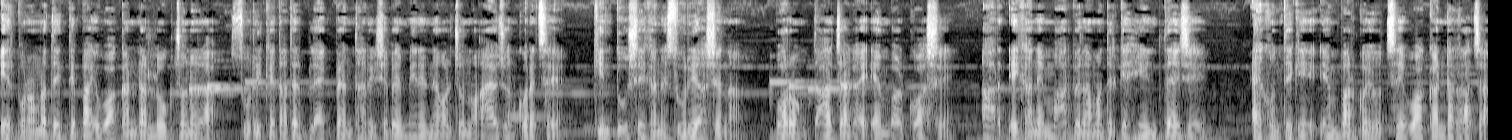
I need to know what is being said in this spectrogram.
এরপর আমরা দেখতে পাই ওয়াকান্ডার লোকজনেরা সুরিকে তাদের ব্ল্যাক প্যান্থার হিসেবে মেনে নেওয়ার জন্য আয়োজন করেছে। কিন্তু সেখানে সুরি আসে না, বরং তার জায়গায় এম্বার্কো আসে। আর এখানে মার্বেল আমাদেরকে হিন্ট দেয় যে, এখন থেকে এম্বার্কোই হচ্ছে ওয়াকান্ডার রাজা।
